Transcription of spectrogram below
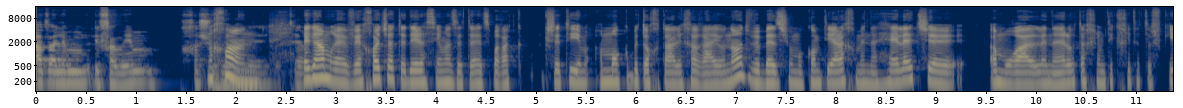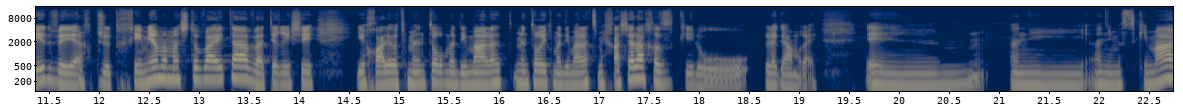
אבל הם לפעמים חשובים נכון, יותר. נכון, לגמרי, ויכול להיות שאת תדעי לשים על זה את האצבע רק כשתהיי עמוק בתוך תהליך הרעיונות, ובאיזשהו מקום תהיה לך מנהלת ש... אמורה לנהל אותך אם תקחי את התפקיד, ויהיה לך פשוט כימיה ממש טובה איתה, ואת תראי שהיא יכולה להיות מנטור מדהימה, מנטורית מדהימה לצמיחה שלך, אז כאילו לגמרי. אמ, אני, אני מסכימה,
